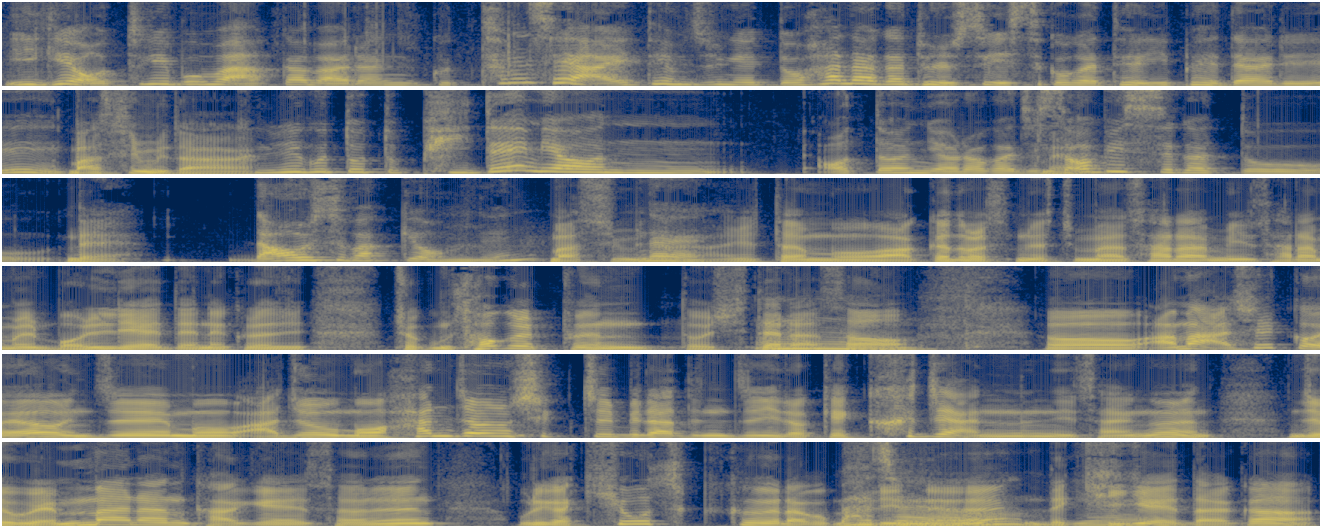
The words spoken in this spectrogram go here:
이게 어떻게 보면 아까 말한 그 틈새 아이템 중에 또 하나가 될 수 있을 것 같아요. 이 배달이. 맞습니다. 그리고 또 또 비대면 어떤 여러 가지 네. 서비스가 또 네. 나올 수밖에 없는. 맞습니다. 네. 일단 뭐 아까도 말씀드렸지만 사람이 사람을 멀리해야 되는 그런 조금 서글픈 또 시대라서 음. 어 아마 아실 거예요. 이제 뭐 아주 뭐 한정식집이라든지 이렇게 크지 않는 이상은 이제 웬만한 가게에서는 우리가 키오스크라고 불리는 네, 기계에다가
